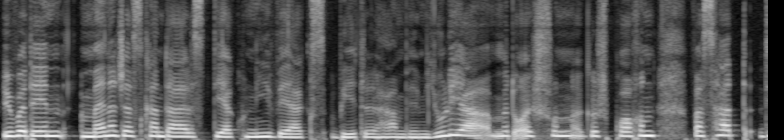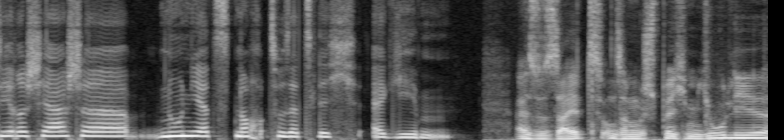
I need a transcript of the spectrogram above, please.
Über den Managerskandal des Diakoniewerks Bethel haben wir im Julia mit euch schon gesprochen. Was hat die Recherche nun jetzt noch zusätzlich ergeben? Also seit unserem Gespräch im Juli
